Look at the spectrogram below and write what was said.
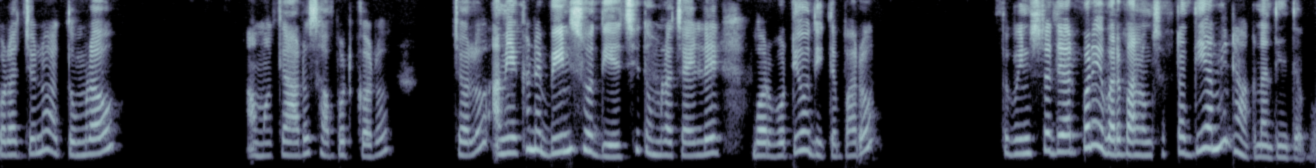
করার জন্য। আর তোমরাও আমাকে আরও সাপোর্ট করো। চলো, আমি এখানে বিনসও দিয়েছি। তোমরা চাইলে বরবটিও দিতে পারো। তো বিনসটা দেওয়ার পরে এবারে পালং শাকটা দিয়ে আমি ঢাকনা দিয়ে দেবো।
